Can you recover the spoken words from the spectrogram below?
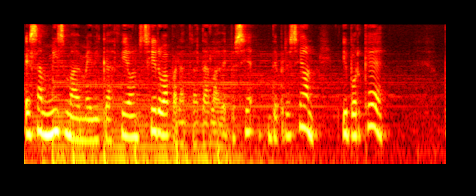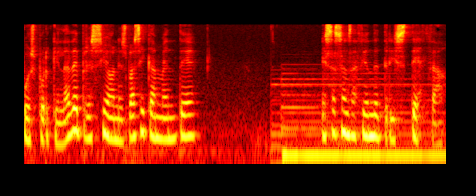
esa misma medicación sirva para tratar la depresión. ¿Y por qué? Pues porque la depresión es básicamente esa sensación de tristeza,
